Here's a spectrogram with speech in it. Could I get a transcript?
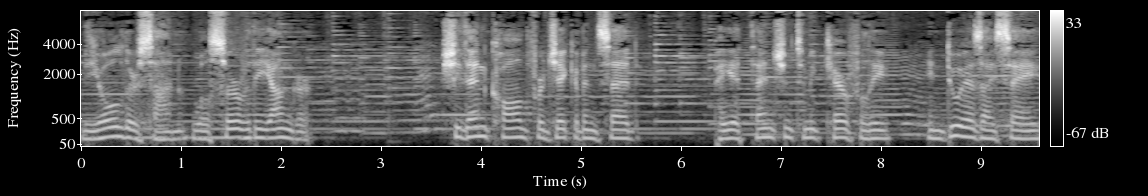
The older son will serve the younger. She then called for Jacob and said, Pay attention to me carefully and do as I say.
